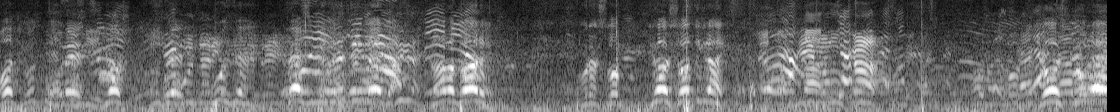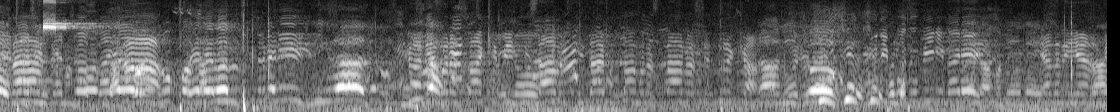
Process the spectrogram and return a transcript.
Odi, uzmi se. Još, uzem, uzem. Beži mi od njega. Glava gore. Guraš loptu. Još, odigraj. Luka! Još, Ture. Milan, Milan. mora svaki biti završni, daj mu tamo na stranu da se trka. Bravo, Niđo. Po dubini, Mare. Jedan i jedan,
